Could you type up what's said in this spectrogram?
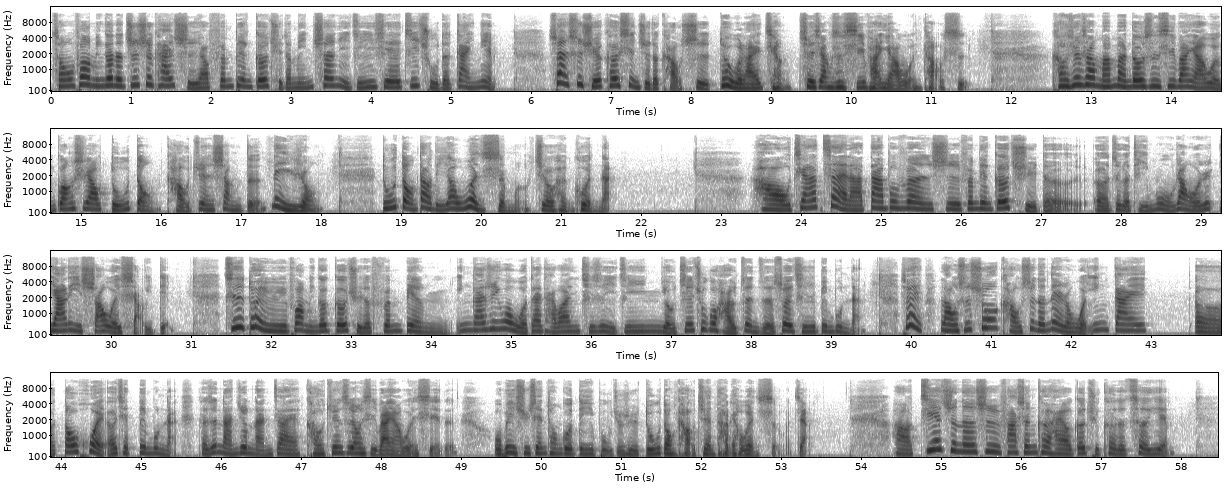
从凤鸣歌的知识开始，要分辨歌曲的名称以及一些基础的概念，算是学科性质的考试，对我来讲却像是西班牙文考试。考卷上满满都是西班牙文，光是要读懂考卷上的内容。读懂到底要问什么就很困难。好加在啦，大部分是分辨歌曲的，呃，这个题目让我压力稍微小一点。其实对于放民歌歌曲的分辨，应该是因为我在台湾其实已经有接触过好一阵子，所以其实并不难。所以老实说，考试的内容我应该。呃，都会，而且并不难。可是难就难在考卷是用西班牙文写的，我必须先通过第一步，就是读懂考卷到底要问什么。这样，好，接着呢是发声课还有歌曲课的测验。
